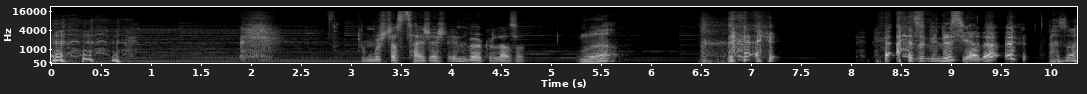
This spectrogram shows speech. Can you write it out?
du musst das Zeichen echt inwirken lassen. Also die Nissia, ne? Also.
